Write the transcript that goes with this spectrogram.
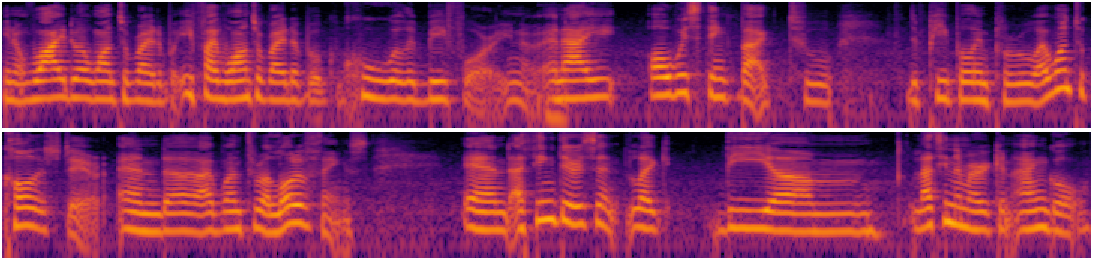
You know why do i want to write a book? If i want to write a book who will it be for? You know and i always think back to the people in peru. I went to college there and uh, i went through a lot of things. And i think there isn't like the um, latin american angle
